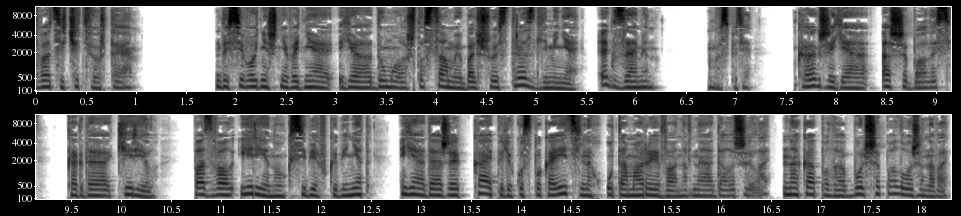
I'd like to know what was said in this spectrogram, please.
24. До сегодняшнего дня я думала, что самый большой стресс для меня — экзамен. Господи, как же я ошибалась. Когда Кирилл позвал Ирину к себе в кабинет, я даже капелек успокоительных у Тамары Ивановны одолжила. Накапала больше положенного,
